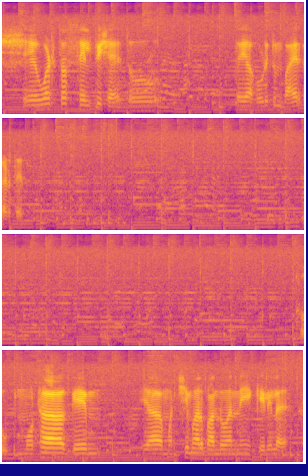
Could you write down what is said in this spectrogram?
शेवटचा सेल्फिश आहे जो ते या होडीतून बाहेर काढतायत. खूप मोठा गेम या मच्छीमार बांधवांनी केलेला आहे.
